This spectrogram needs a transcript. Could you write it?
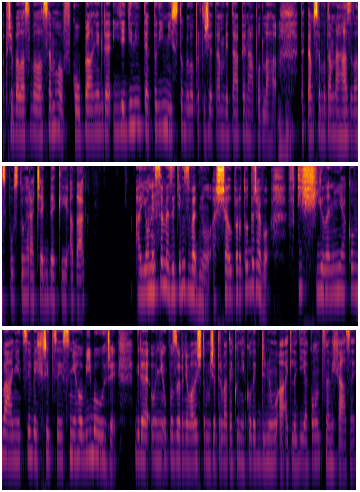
a přebalasovala jsem ho v koupelně, kde jediný teplý místo bylo, protože tam vytápěná podlaha. Mm-hmm. Tak tam jsem mu tam naházela spoustu hraček, deky a tak. A Jony se mezi tím zvednul a šel pro to dřevo v té šílený jako vánici, vychřici, sněhový bouři, kde oni upozorňovali, že to může trvat jako několik dnů a ať lidi jako moc nevycházejí.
